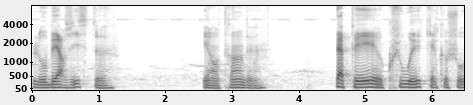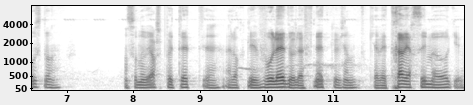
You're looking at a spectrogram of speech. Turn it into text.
l'aubergiste euh, qui est en train de taper, euh, clouer quelque chose dans, son auberge, peut-être, alors que les volets de la fenêtre que vient, qu'avait traversé Mahog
